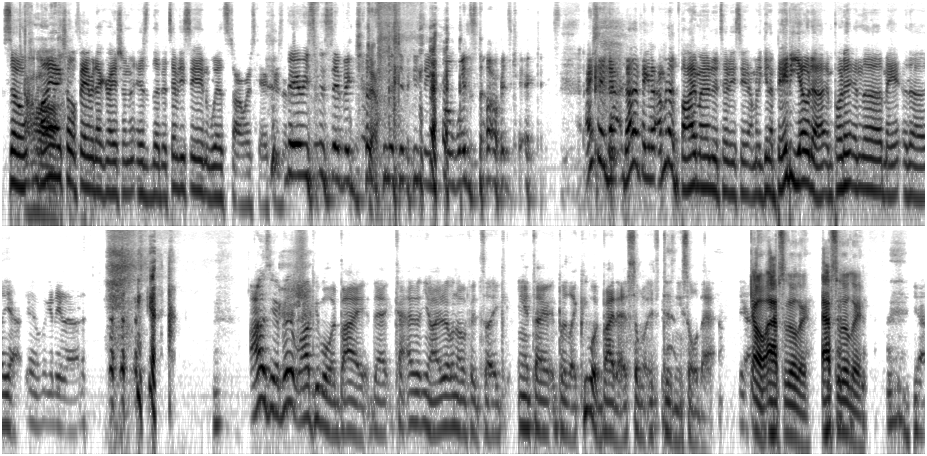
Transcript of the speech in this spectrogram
So my Oh. actual favorite decoration is the nativity scene with Star Wars characters. Very specific, just Yeah. the nativity scene, but with Star Wars characters. Actually, now, now that I think of it, I'm gonna buy my own nativity scene. I'm gonna get a baby Yoda and put it in the main. The yeah, yeah we're gonna do that. Honestly, I bet a lot of people would buy that. Kind of, you know, I don't know if it's like anti, but like people would buy that if someone if Disney sold that. Yeah. oh, absolutely. Absolutely. yeah.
